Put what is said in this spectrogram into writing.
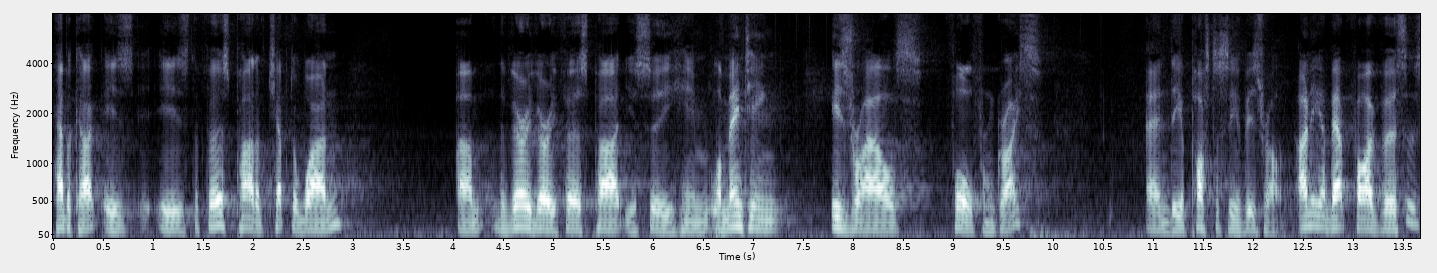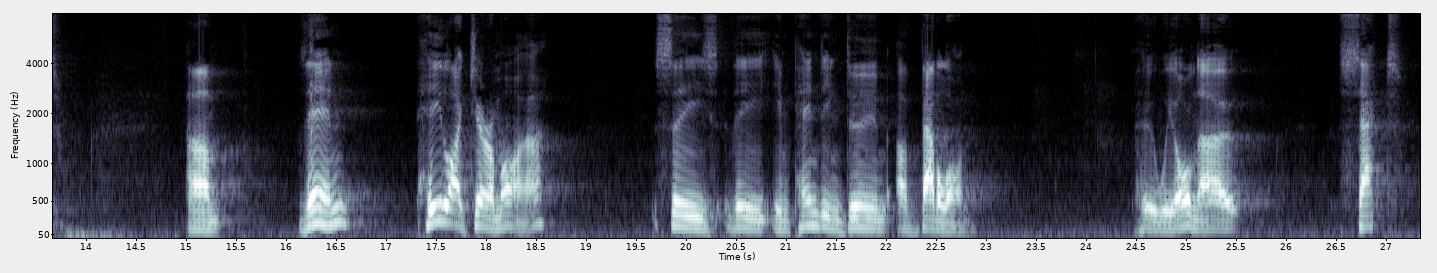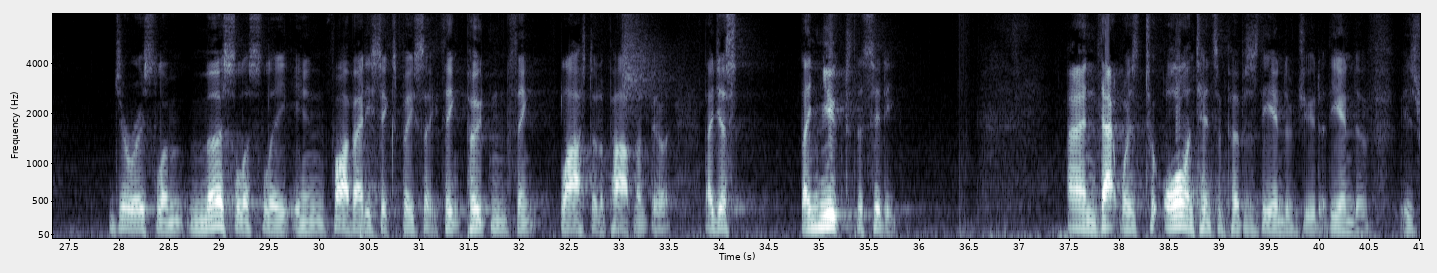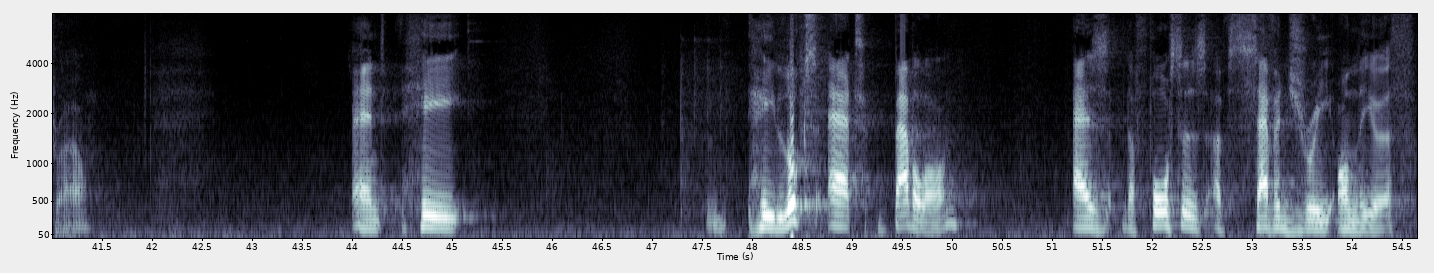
Habakkuk is is the first part of chapter one. Um, the very very first part, you see him lamenting Israel's fall from grace and the apostasy of Israel. Only about five verses, um, then he, like Jeremiah, sees the impending doom of Babylon, who we all know sacked Jerusalem mercilessly in 586 BC. Think Putin, think blasted apartment building. They just they nuked the city. And that was, to all intents and purposes, the end of Judah, the end of Israel. And he, he looks at Babylon as the forces of savagery on the earth.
